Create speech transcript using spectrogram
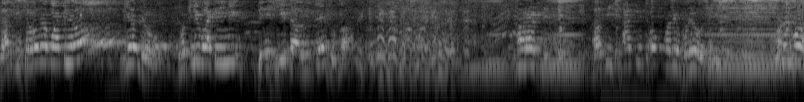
बाकी सर्व पाटी हो गेलो. कुठली पाटी? देशी दारूचे दुकान. मराठी. अगदी छाती ठोकपणे पुढे होती. म्हणून बुवा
